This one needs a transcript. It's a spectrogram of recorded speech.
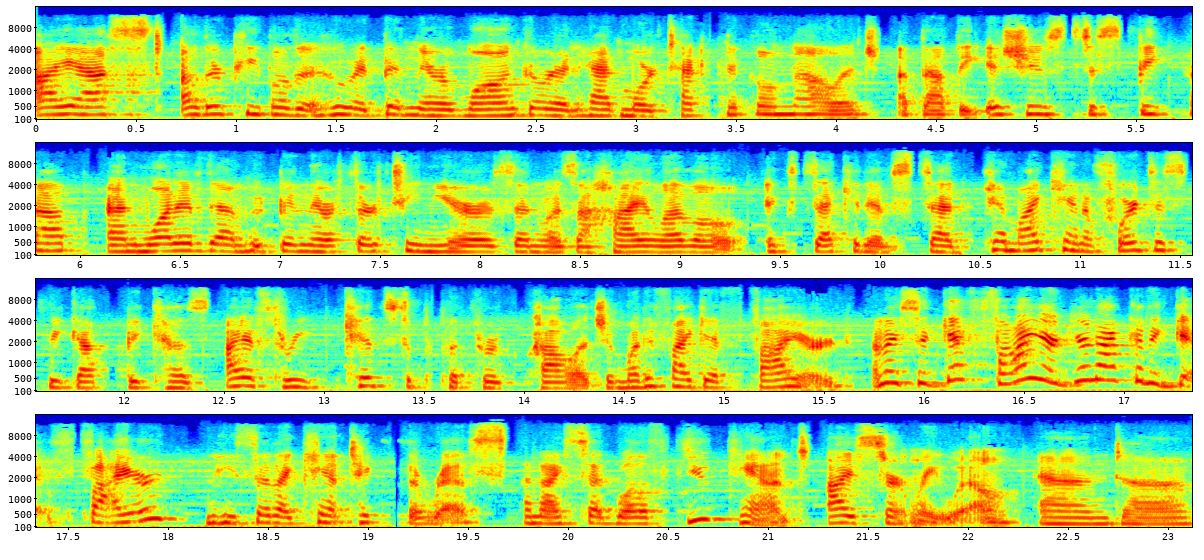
I asked other people that, who had been there longer and had more technical knowledge about the issues to speak up. And one of them, who'd been there 13 years and was a high level executive, said, Kim, I can't afford to speak up because I have three kids to put through college. And what if I get fired? And I said, Get fired? You're not going to get fired. And he said, I can't take the risk. And I said, Well, if you can't, I certainly will. And uh,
